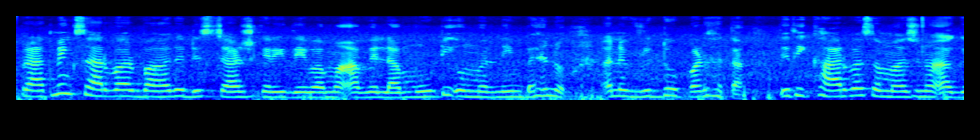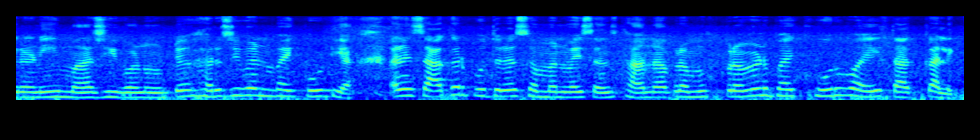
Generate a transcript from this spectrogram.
પ્રાથમિક સારવાર બાદ ડિસ્ચાર્જ કરી દેવામાં આવેલા મોટી ઉંમરની બહેનો અને વૃદ્ધો પણ હતા. તેથી ખારવા સમાજના અગ્રણી માજી વણોટ, હરજીવનભાઈ કોટિયા અને સાગરપુત્ર સમન્વય સંસ્થાના પ્રમુખ પ્રવીણભાઈ ખોરવાએ તાત્કાલિક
